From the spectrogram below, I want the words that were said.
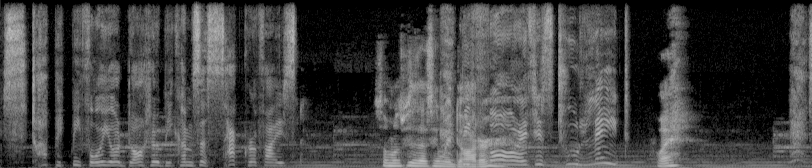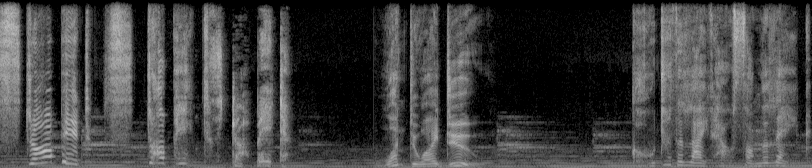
Stop it before your daughter becomes a sacrifice. Someone's possessing my daughter. Before it is too late. What? Stop it! Stop it! Stop it. What do I do? Go to the lighthouse on the lake.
